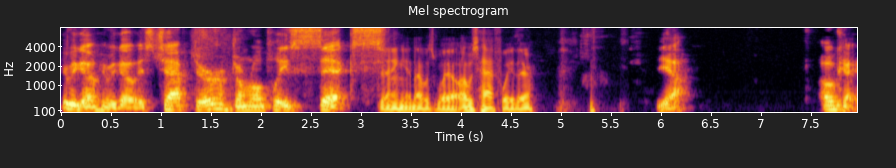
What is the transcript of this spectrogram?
Here we go. Here we go. It's chapter, drum roll please, six. Dang it, I was way. I was halfway there. Yeah. Okay.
